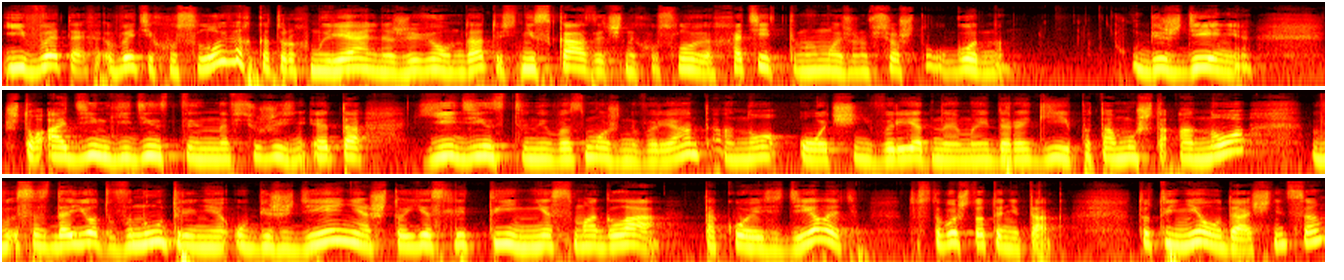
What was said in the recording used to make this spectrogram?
И в, это, в этих условиях, в которых мы реально живем, да, то есть не сказочных условиях, хотеть-то мы можем все, что угодно, убеждение, что один единственный на всю жизнь — это единственный возможный вариант, оно очень вредное, мои дорогие, потому что оно создает внутреннее убеждение, что если ты не смогла такое сделать, то с тобой что-то не так, то ты неудачница,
